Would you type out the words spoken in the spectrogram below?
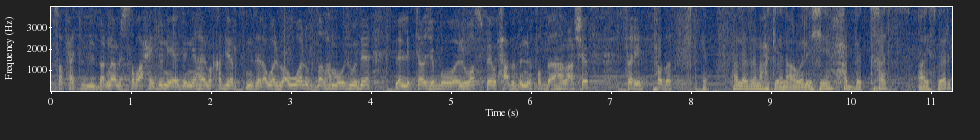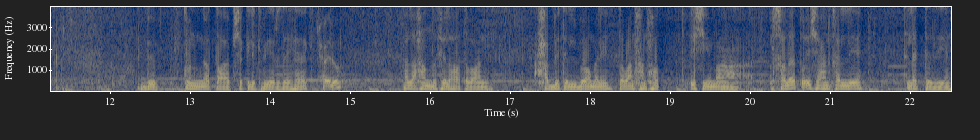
صفحة البرنامج الصباحي دنيا يا دنيا هاي المقادير بتنزل أول بأول وبتضلها موجودة للي بتعجبه الوصفة وحابب إنه يطبقها مع شيف فريد. تفضل. هلا زي ما حكينا أول إشي حبة خس ايسبرغ بتكون مقطعة بشكل كبير زي هيك. حلو. هلا حنضيف لها طبعا حبة البوملي طبعا حنحط إشي مع الخلط وإشي حنخليه للتزيين.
